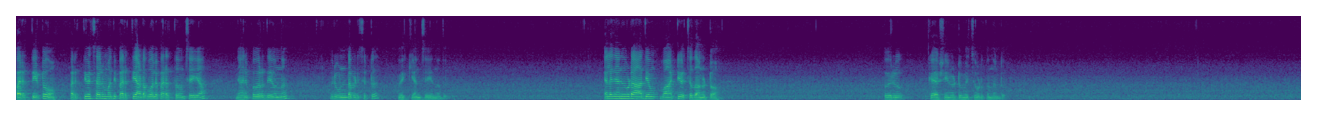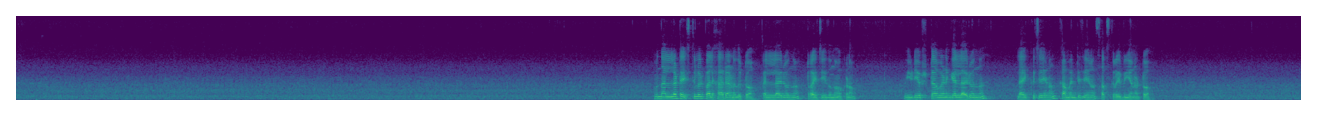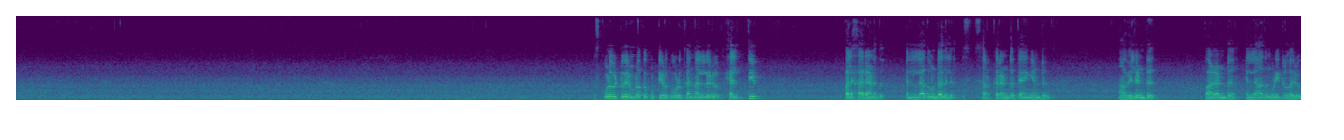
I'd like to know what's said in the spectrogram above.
പരത്തിയിട്ടോ? പരത്തി വെച്ചാലും മതി. പരത്തി അട പോലെ പരത്തുകയും ചെയ്യാം. ഞാനിപ്പോൾ വെറുതെ ഒന്ന് ഒരു ഉണ്ട പിടിച്ചിട്ട് വെക്കുകയാണ് ചെയ്യുന്നത്. ഇല ഞാനിതിവിടെ ആദ്യം വാട്ടി വെച്ചതാണ് കേട്ടോ ഒരു കാഷ്യൂനട്ടും വെച്ച് കൊടുക്കുന്നുണ്ട്. അപ്പോൾ നല്ല ടേസ്റ്റുള്ളൊരു പലഹാരമാണിത് കേട്ടോ അപ്പോൾ എല്ലാവരും ഒന്ന് ട്രൈ ചെയ്ത് നോക്കണം. വീഡിയോ ഇഷ്ടമാവുകയാണെങ്കിൽ എല്ലാവരും ഒന്ന് ലൈക്ക് ചെയ്യണം കമന്റ് ചെയ്യണം സബ്സ്ക്രൈബ് ചെയ്യണം കേട്ടോ സ്കൂൾ വിട്ട് വരുമ്പോഴൊക്കെ കുട്ടികൾക്ക് കൊടുക്കാൻ നല്ലൊരു ഹെൽത്തി പലഹാരമാണിത് എല്ലാതും ഉണ്ട് അതിൽ ശർക്കര ഉണ്ട് തേങ്ങയുണ്ട് അവിലുണ്ട് പഴമുണ്ട് എല്ലാതും കൂടിയിട്ടുള്ളൊരു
